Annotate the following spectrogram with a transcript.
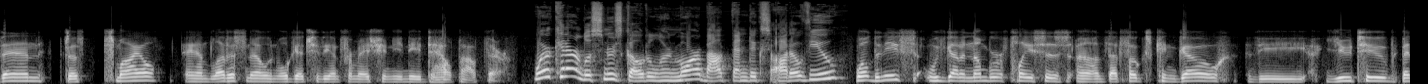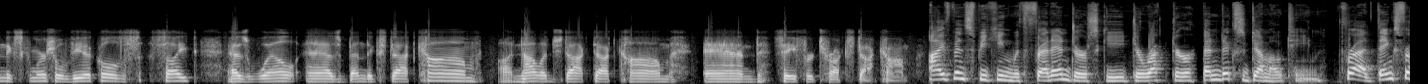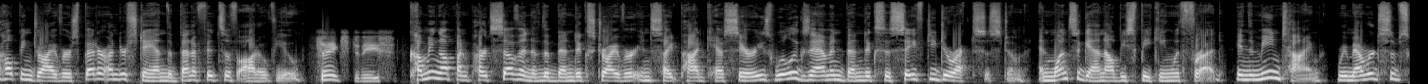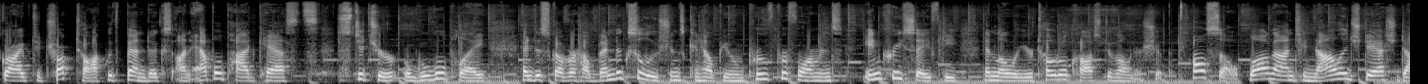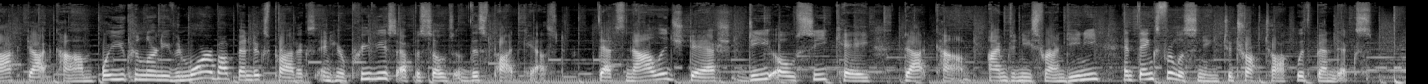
then just smile and let us know and we'll get you the information you need to help out there. Where can our listeners go to learn more about Bendix AutoVue? Well, Denise, we've got a number of places uh, that folks can go. The YouTube Bendix Commercial Vehicles site, as well as Bendix.com, uh, KnowledgeDock.com, and safertrucks.com. I've been speaking with Fred Andersky, Director, Bendix Demo Team. Fred, thanks for helping drivers better understand the benefits of AutoVue. Thanks, Denise. Coming up on part 7 of the Bendix Driver Insight podcast series, we'll examine Bendix's Safety Direct system. And once again, I'll be speaking with Fred. In the meantime, remember to subscribe to Truck Talk with Bendix on Apple Podcasts, Stitcher, or Google Play and discover how Bendix solutions can help you improve performance, increase safety, and lower your total cost of ownership. Also, log on to knowledge-dock.com where you can learn even more about Bendix products and hear previous episodes of this podcast. That's knowledge-dock.com. I'm Denise Rondini, and thanks for listening to Truck Talk with Bendix.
